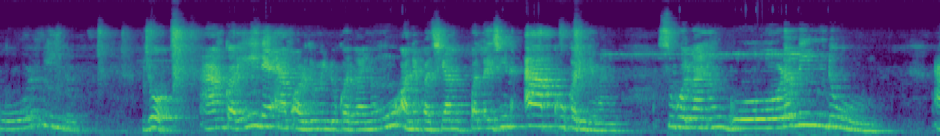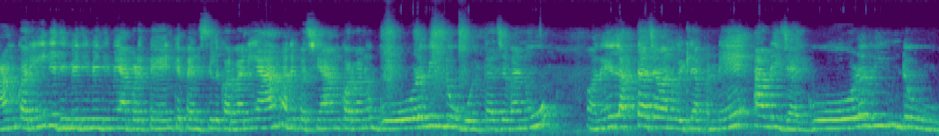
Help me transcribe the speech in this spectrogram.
ગોળ મીંડું. જો, આમ કરીને આમ અડધું મીંડું કરવાનું અને પછી આમ ઉપર લઈ જઈને આખું કરી દેવાનું. શું બોલવાનું? ગોળ મીંડું. આમ કરીને ધીમે ધીમે ધીમે આપણે પેન કે પેન્સિલ કરવાની આમ અને પછી આમ કરવાનું ગોળ મીંડું. બોલતા જવાનું અને લખતા જવાનું એટલે આપણને આવડી જાય ગોળ મીંડું.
